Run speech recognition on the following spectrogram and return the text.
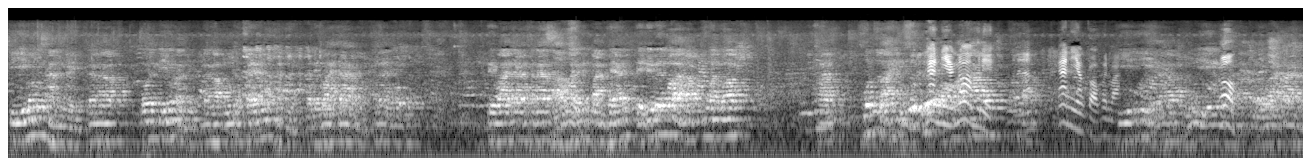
ปีก็ต้องหันเลยนะครับโดยปีก็หันนะครับรู้จักไปก็ต้องหันก็เลยว่าจ้างคณะเรียกว่าจ้างคณะสาวไว้เป็นบานแพ้เตะไปเรื่อยว่าครับวันว่าครับคนหลายที่สุดลงานเนียงเนาะมื้อนี้ งานเนียงก่อเพิ่นว่าปีนี้นะครับผมเองนะครับหรือว่านะครับที่คณะบอยที่ใช้เป็นทำก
